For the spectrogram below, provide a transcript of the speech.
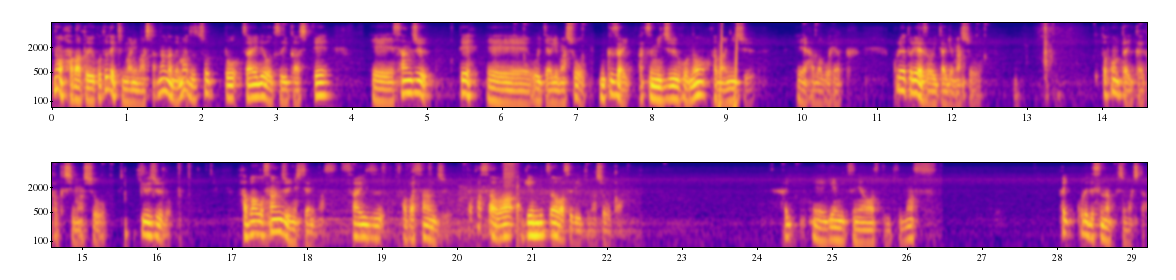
の幅ということで決まりました。なので、まずちょっと材料を追加して、えー、30で、えー、置いてあげましょう。無垢材厚み15の幅20、えー、幅500。これはとりあえず置いてあげましょう。と本体一回隠しましょう。90度。幅を30にしてあります。サイズ、幅30。高さは現物合わせでいきましょうか。はい、えー、現物に合わせていきます。はい、これでスナップしました。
